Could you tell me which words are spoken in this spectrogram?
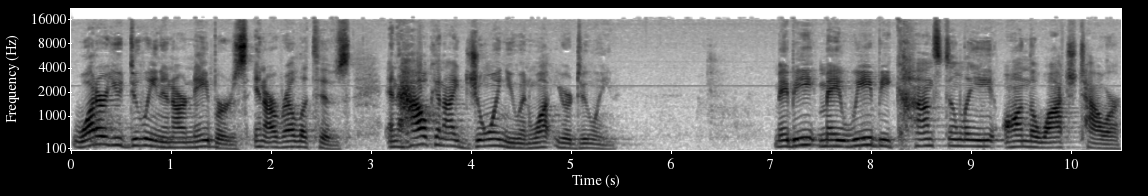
What are you doing in our neighbors, in our relatives? And how can I join you in what you're doing? Maybe, may we be constantly on the watchtower,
